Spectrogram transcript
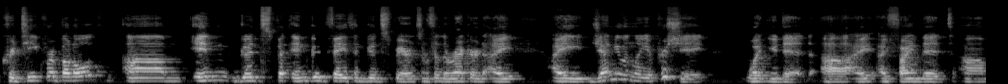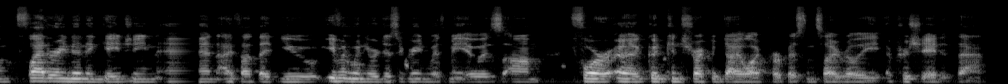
critique rebuttal um, in good sp- in good faith and good spirits. And for the record, I I genuinely appreciate what you did. Uh, I, I, find it um, flattering and engaging, and I thought that you, even when you were disagreeing with me, it was um, for a good constructive dialogue purpose, and so I really appreciated that.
